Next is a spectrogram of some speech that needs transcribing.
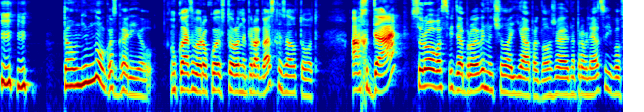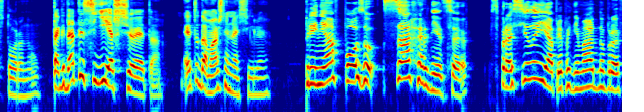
Да он немного сгорел. Указывая рукой в сторону пирога, сказал тот. Ах, да? Сурово сведя брови, начала я, продолжая направляться в его сторону. Тогда ты съешь все это. Это домашнее насилие. Приняв позу сахарницы, Спросила я, приподнимая одну бровь.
